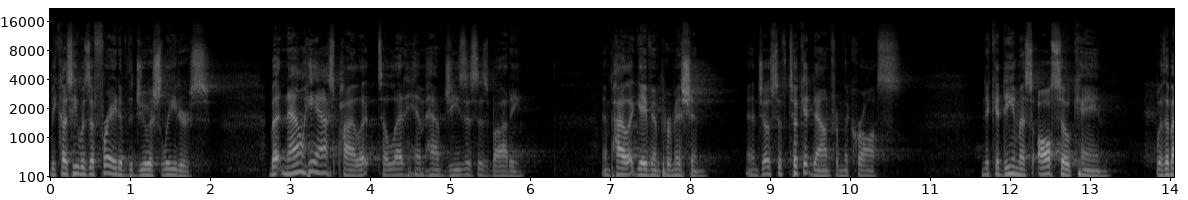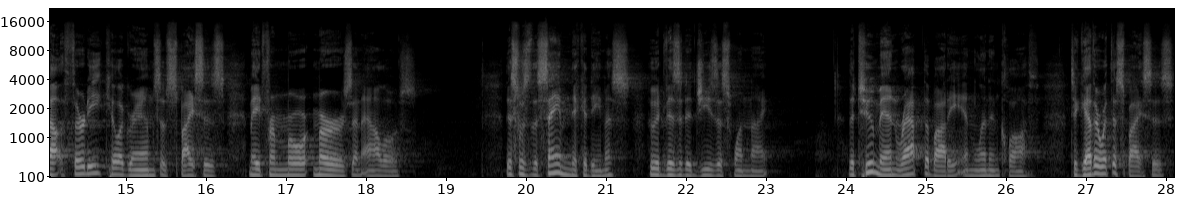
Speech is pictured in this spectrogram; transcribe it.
because he was afraid of the Jewish leaders. But now he asked Pilate to let him have Jesus' body. And Pilate gave him permission, and Joseph took it down from the cross. Nicodemus also came with about 30 kilograms of spices made from myrrhs and aloes. This was the same Nicodemus who had visited Jesus one night. The two men wrapped the body in linen cloth, together with the spices,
